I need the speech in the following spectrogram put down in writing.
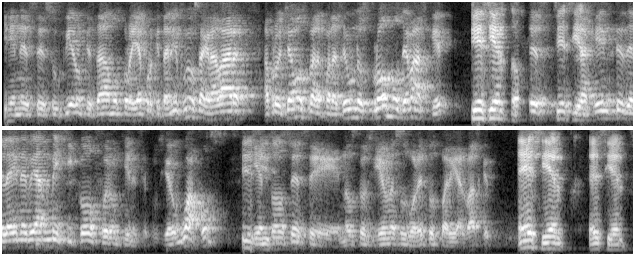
quienes se supieron que estábamos por allá, porque también fuimos a grabar, aprovechamos para, para hacer unos promos de básquet. Sí, es cierto. Entonces, sí, es cierto. La gente de la NBA México fueron quienes se pusieron guapos Sí, y sí, entonces sí. Eh, nos consiguieron esos boletos para ir al básquet. Es cierto, es cierto.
